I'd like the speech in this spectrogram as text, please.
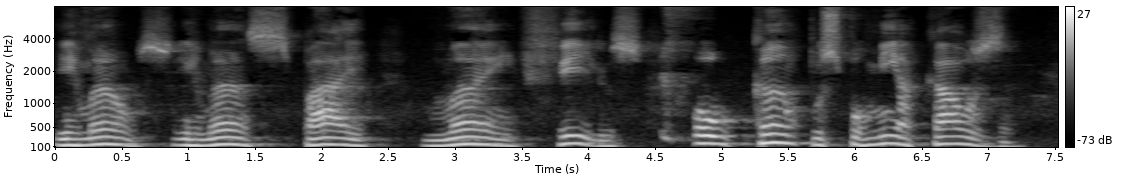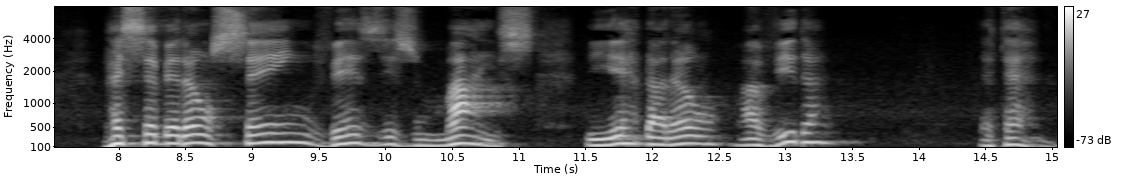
irmãos, irmãs, pai, mãe, filhos ou campos por minha causa, receberão cem vezes mais e herdarão a vida eterna.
